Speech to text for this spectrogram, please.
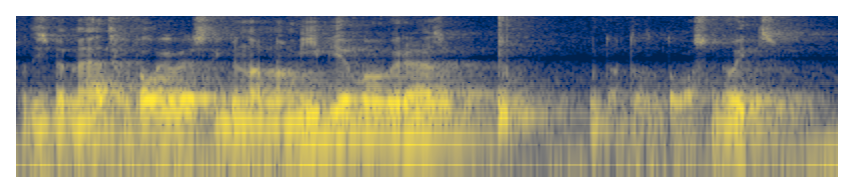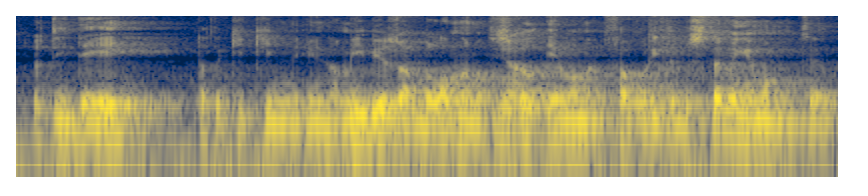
Dat is bij mij het geval geweest. Ik ben naar Namibië mogen reizen. Dat, dat, dat was nooit het idee dat ik in, in Namibië zou belanden, maar het is Ja. wel een van mijn favoriete bestemmingen momenteel.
